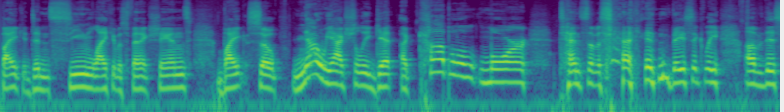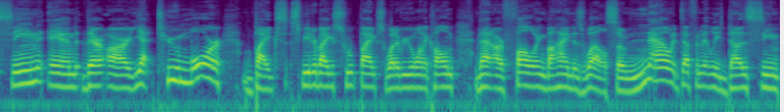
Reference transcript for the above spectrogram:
bike, it didn't seem like it was Fennec Shand's bike bike. So now we actually get a couple more tenths of a second basically of this scene and there are yet two more bikes speeder bikes swoop bikes whatever you want to call them that are following behind as well so now it definitely does seem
